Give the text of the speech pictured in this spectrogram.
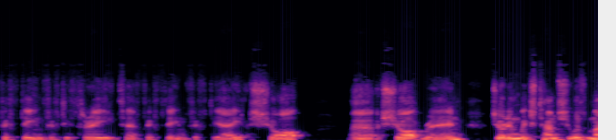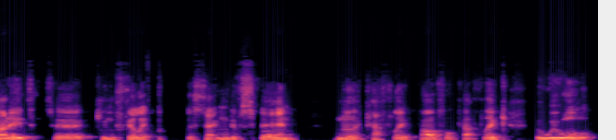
1553 to 1558, a short uh, a short reign, during which time she was married to King Philip II of Spain, another Catholic, powerful Catholic, who we will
